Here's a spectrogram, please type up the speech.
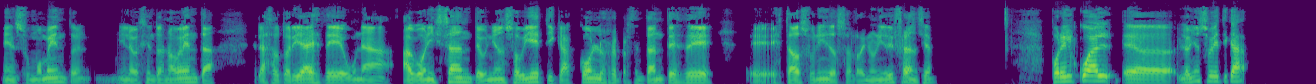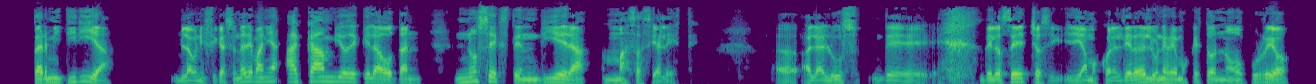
en su momento, en 1990, las autoridades de una agonizante Unión Soviética con los representantes de eh, Estados Unidos, el Reino Unido y Francia, por el cual eh, la Unión Soviética permitiría la unificación de Alemania a cambio de que la OTAN no se extendiera más hacia el este. Eh, a la luz de, los hechos y, y, digamos con el diario del lunes vemos que esto no ocurrió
